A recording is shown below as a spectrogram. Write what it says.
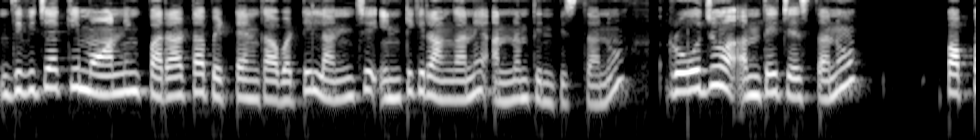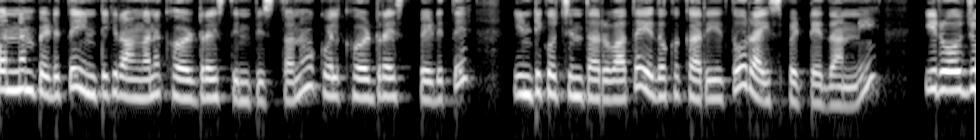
దివిజాకి మార్నింగ్ పరాటా పెట్టాను కాబట్టి లంచ్ ఇంటికి రాగానే అన్నం తినిపిస్తాను. రోజు అంతే చేస్తాను. పప్పన్నం పెడితే ఇంటికి రాగానే కర్డ్ రైస్ తినిపిస్తాను. ఒకవేళ కర్డ్ రైస్ పెడితే ఇంటికి వచ్చిన తర్వాత ఏదో ఒక కర్రీతో రైస్ పెట్టేదాన్ని. ఈరోజు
